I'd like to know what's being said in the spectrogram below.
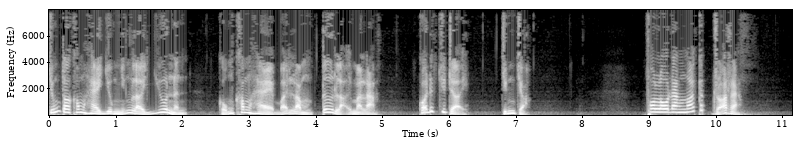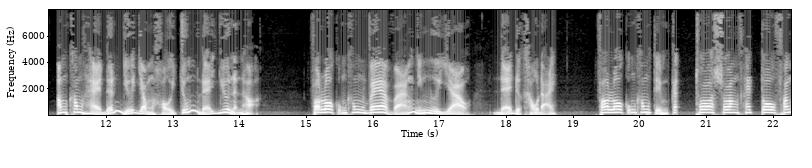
chúng tôi không hề dùng những lời vua nịnh, cũng không hề bởi lòng tư lợi mà làm. Có Đức Chúa Trời chứng cho. Phaolô đang nói cách rõ ràng. Ông không hề đến giữa dòng hội chúng để vua nịnh họ. Phaolô cũng không ve vãn những người giàu để được hậu đãi. Phaolô cũng không tìm cách thoa son hay tô phấn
